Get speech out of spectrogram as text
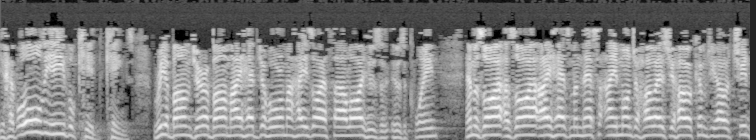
You have all the evil kid kings. Rehoboam, Jeroboam, Ahab, Jehoram, Ahaziah, Athaliah, who's a, who's a queen. Amaziah, Isaiah, Ahaz, Manasseh, Amon, Jehoaz, Jehoiakim, Jehoiachin,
